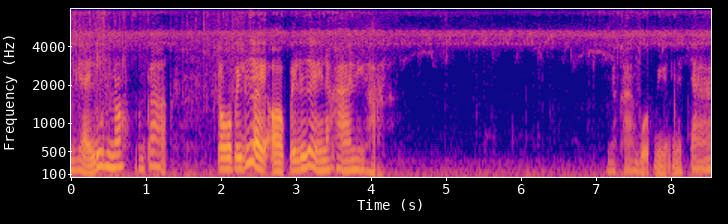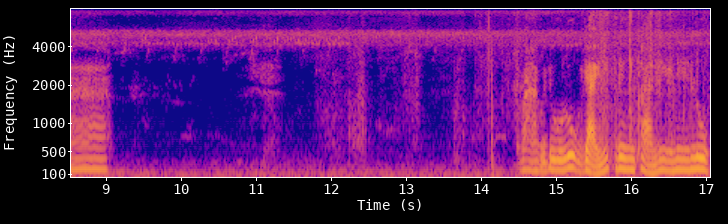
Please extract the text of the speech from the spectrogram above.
มีหลายรุ่นเนาะมันก็โตไปเรื่อยออกไปเรื่อยนะคะนี่ค่ะ นะคะบวบเหลี่ยมนะจ๊ะ พาไปดูลูกใหญ่นิดนึงค่ะนี่นี่ลูก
